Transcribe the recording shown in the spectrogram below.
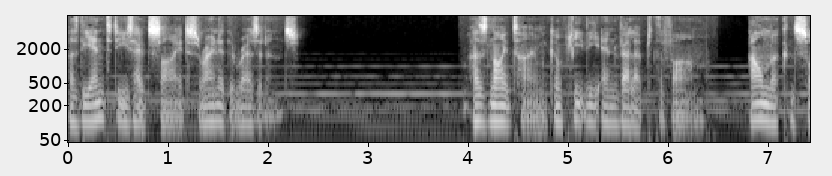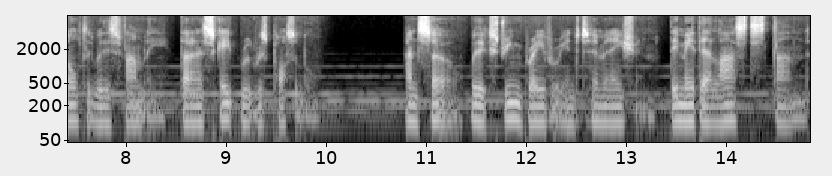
as the entities outside surrounded the residence. As nighttime completely enveloped the farm, Alma consulted with his family that an escape route was possible. And so, with extreme bravery and determination, they made their last stand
